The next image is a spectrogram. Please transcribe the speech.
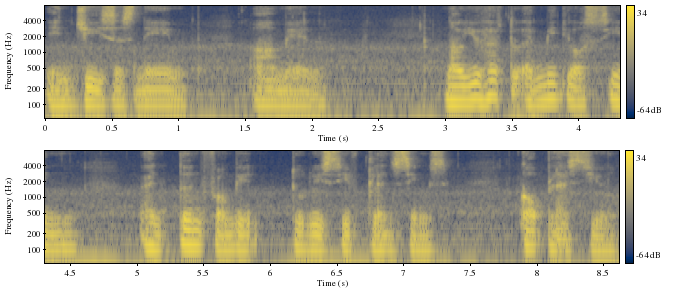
In Jesus' name, Amen. Now you have to admit your sin and turn from it to receive cleansings. God bless you.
